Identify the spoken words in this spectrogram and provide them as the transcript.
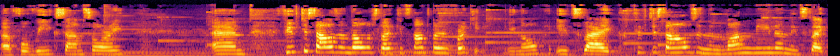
uh, for weeks I'm sorry and $50,000 like it's not very freaky you know? It's like 50,000 and 1 million it's like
